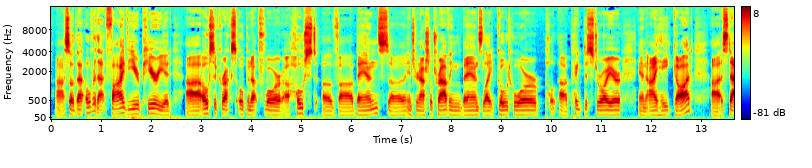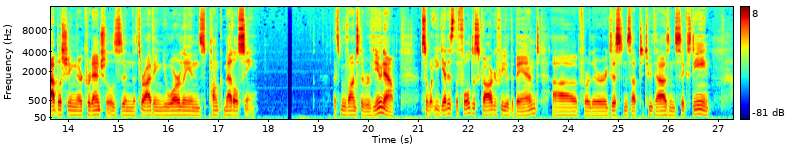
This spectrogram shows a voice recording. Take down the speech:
Uh, so that over that five-year period, uh, opened up for a host of uh, bands, uh, international traveling bands like Goatwhore, uh, Pig Destroyer, and Eyehategod, uh, establishing their credentials in the thriving New Orleans punk metal scene. Let's move on to the review now. So what you get is the full discography of the band uh, for their existence up to 2016,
